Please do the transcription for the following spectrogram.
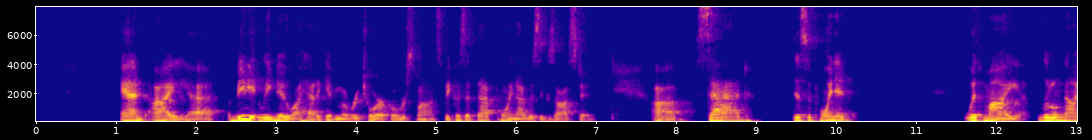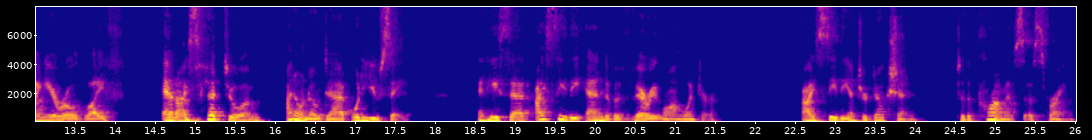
And I uh, immediately knew I had to give him a rhetorical response because at that point I was exhausted, uh, sad, disappointed with my little nine year old life. And I said to him, I don't know, Dad, what do you see? And he said, I see the end of a very long winter. I see the introduction to the promise of spring.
